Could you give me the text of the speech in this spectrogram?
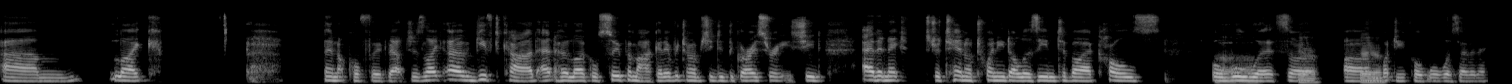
um, like they're not called food vouchers, like a gift card at her local supermarket. Every time she did the groceries, she'd add an extra ten or twenty dollars in to buy a Coles or Ah, Woolworths or um, yeah. what do you call Woolworths over there?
